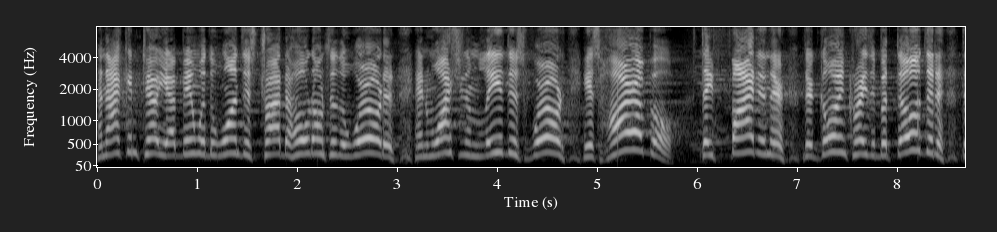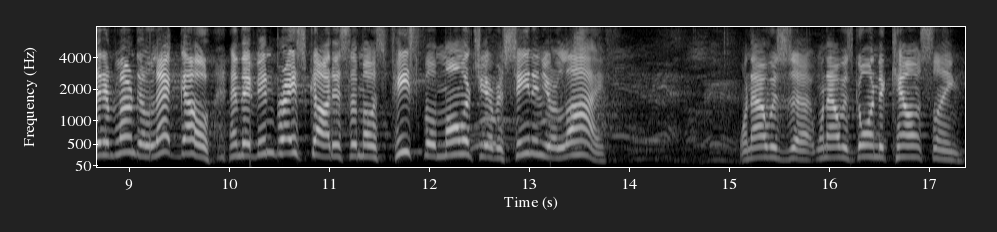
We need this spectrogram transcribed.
and I can tell you, I've been with the ones that's tried to hold on to the world, and, and watching them leave this world is horrible. They fight and they're, they're going crazy. But those that, that have learned to let go and they've embraced God, it's the most peaceful moment you ever seen in your life. When I was, uh, when I was going to counseling,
